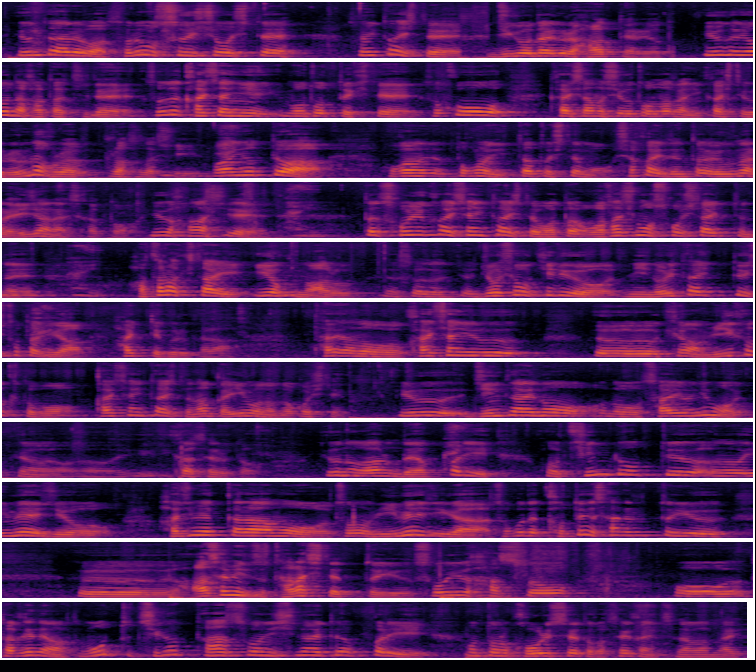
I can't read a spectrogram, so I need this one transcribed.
というんであればそれを推奨してそれに対して事業代ぐらい払ってやるよというような形でそれで会社に戻ってきてそこを会社の仕事の中に生かしてくれるのはこれはプラスだし場合によっては他のところに行ったとしても社会全体が良くならいいじゃないですかと。いう話で、はい、そういう会社に対してまた私もそうしたいっていうんで、はい、働きたい意欲のある上昇気流に乗りたいっていう人たちが入ってくるから、あの会社にいる期間は短くとも会社に対して何かいいものを残していくいう人材のの採用にも生かせるというのがあるんでやっぱりこの勤労っていうイメージを初めからもうそのイメージがそこで固定されるという汗水垂らしてというそういう発想だけではなくてもっと違った発想にしないとやっぱり本当の効率性とか成果につながらない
